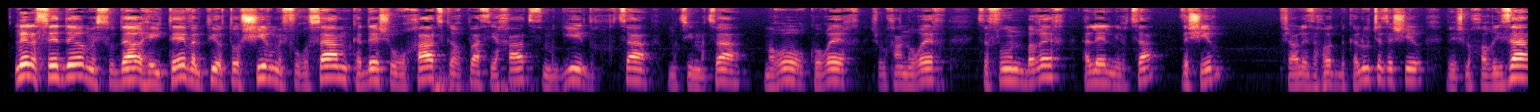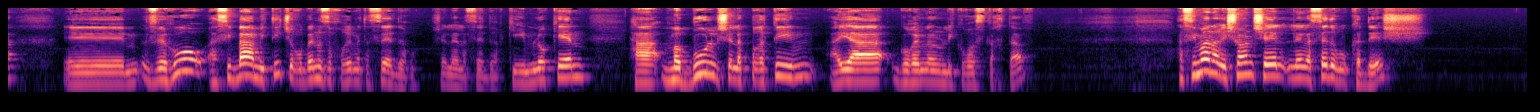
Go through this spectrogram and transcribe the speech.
ליל הסדר מסודר היטב על פי אותו שיר מפורסם, קדש ורחץ, כרפס יחץ, מגיד, רחצה, מוציא מצה, מרור, כורך, שולחן עורך, צפון ברך, הלל נרצה. זה שיר, אפשר לזהות בקלות שזה שיר, ויש לו חריזה, והוא הסיבה האמיתית שרובנו זוכרים את הסדר של ליל הסדר. כי אם לא כן, המבול של הפרטים היה גורם לנו לקרוס תחתיו. הסימן הראשון של ליל הסדר הוא קדש,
